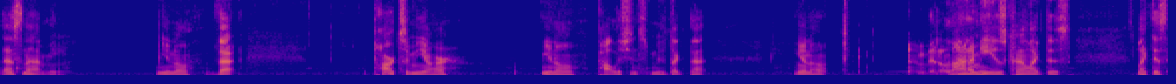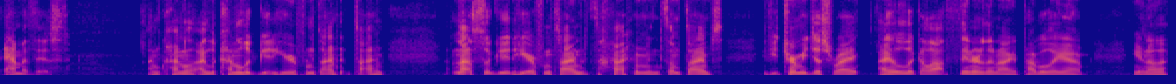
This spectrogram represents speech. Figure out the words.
that's not me. You know that parts of me are, you know, polished and smooth like that. You know, but a lot of me is kind of like this, like this amethyst. I'm kind of I look kind of look good here from time to time, I'm not so good here from time to time, and sometimes if you turn me just right, I look a lot thinner than I probably am. You know,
